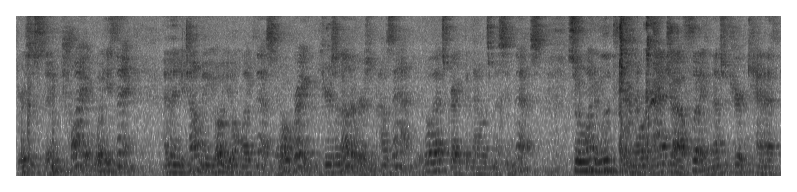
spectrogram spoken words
here's this thing, try it. What do you think? And then you tell me, oh, you don't like this. oh, great, here's another version. How's that? Oh, that's great, but now it's missing this. So we want to move to a more agile footing. And that's what you heard Kenneth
